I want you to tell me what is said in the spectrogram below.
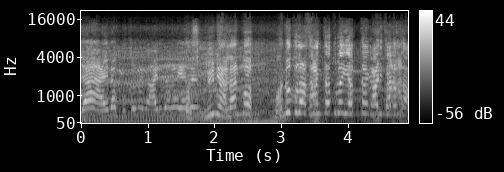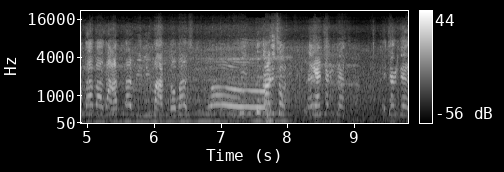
त्या आईला फुटून गाडी जरा यायला- बसली न्याला न मग. म्हणून तुला सांगता तुला येत नाही गाडी चालवता आता बघा आता बिली मारतो बस तू- तू गाडी सोड ए, ह्याच्याकडे दे. ह्याच्याकडे दे.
